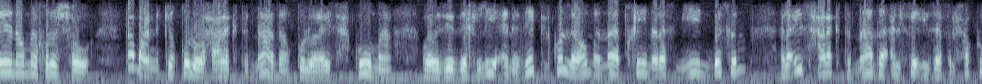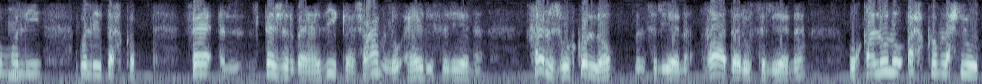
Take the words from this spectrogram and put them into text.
أنا وما يخرجش هو. طبعا كي نقولوا حركة النهضة نقولوا رئيس حكومة ووزير داخليه أنا ذاك كلهم ناطقين رسميين باسم رئيس حركة النهضة الفائزة في الحكم واللي واللي تحكم. فالتجربة هذيك اش عملوا؟ اهالي سليانة. خرجوا كلهم من سليانة غادروا سليانة وقالوا له احكم الحيوط.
